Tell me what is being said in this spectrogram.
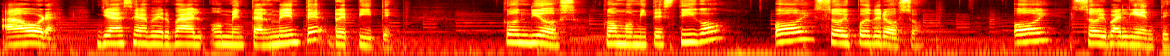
Ahora, ya sea verbal o mentalmente, repite, con Dios como mi testigo, hoy soy poderoso. Hoy soy valiente.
